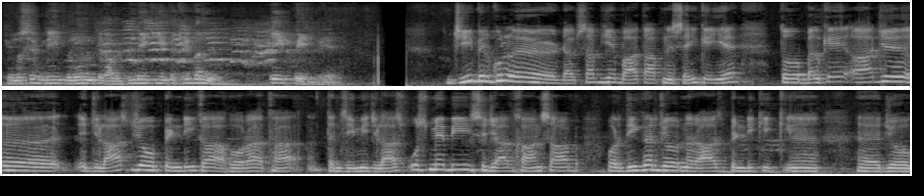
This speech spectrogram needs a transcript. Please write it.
کہ مسلم لیگ نون پنڈی کی تقریباً ایک پیج پہ ہے۔ جی بالکل ڈاکٹر صاحب، یہ بات آپ نے صحیح کہی ہے۔ تو بلکہ آج اجلاس جو پنڈی کا ہو رہا تھا، تنظیمی اجلاس، اس میں بھی سجاد خان صاحب اور دیگر جو ناراض پنڈی کی جو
